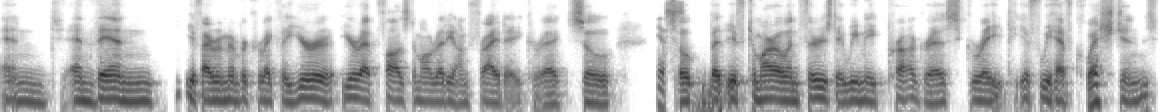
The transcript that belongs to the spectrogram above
And, and then if I remember correctly, you're, you're at FOSDEM already on Friday, correct? So Yes. so, but if tomorrow and Thursday we make progress, great. If we have questions,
